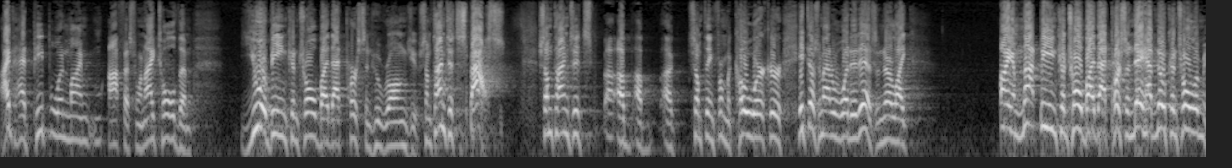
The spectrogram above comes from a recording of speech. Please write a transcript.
I've had people in my office when I told them, you are being controlled by that person who wronged you. Sometimes it's a spouse. Sometimes it's a, a, a, something from a coworker. It doesn't matter what it is. And they're like, I am not being controlled by that person. They have no control over me.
